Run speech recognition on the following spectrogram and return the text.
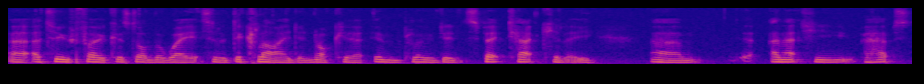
uh, are too focused on the way it sort of declined and Nokia imploded spectacularly, um, and actually perhaps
